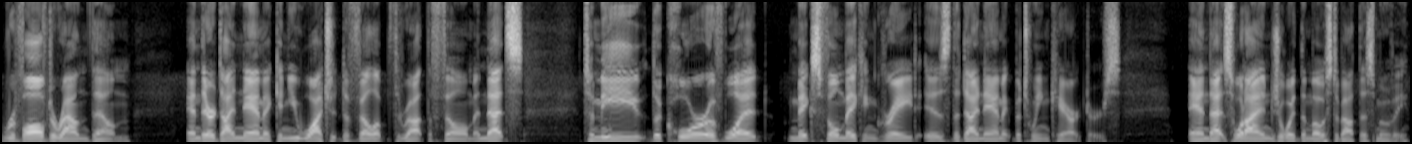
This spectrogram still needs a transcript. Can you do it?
revolved around them and their dynamic, and you watch it develop throughout the film. And that's, to me, the core of what makes filmmaking great is the dynamic between characters. And that's what I enjoyed the most about this movie.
